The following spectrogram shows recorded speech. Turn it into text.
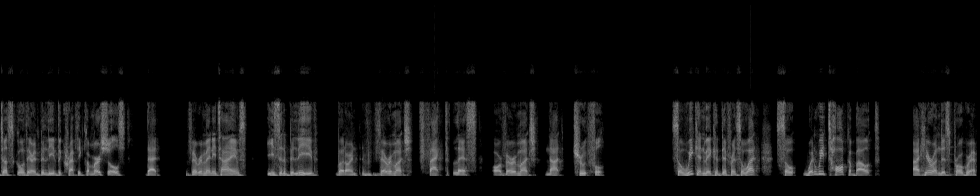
just go there and believe the crappy commercials that very many times easy to believe, but are very much factless or very much not truthful. So we can make a difference. So what? So when we talk about uh, here on this program,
